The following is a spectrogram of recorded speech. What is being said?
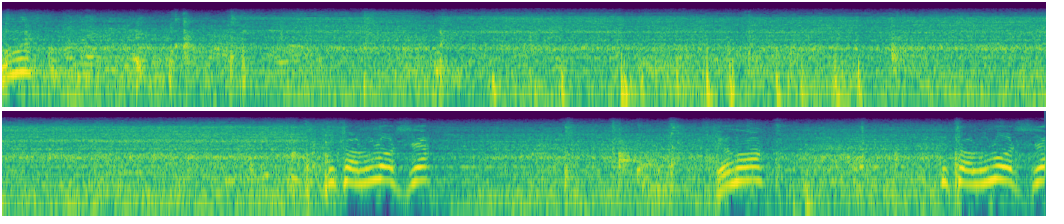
嗯。你找卢老师。刘总，你找卢老师。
